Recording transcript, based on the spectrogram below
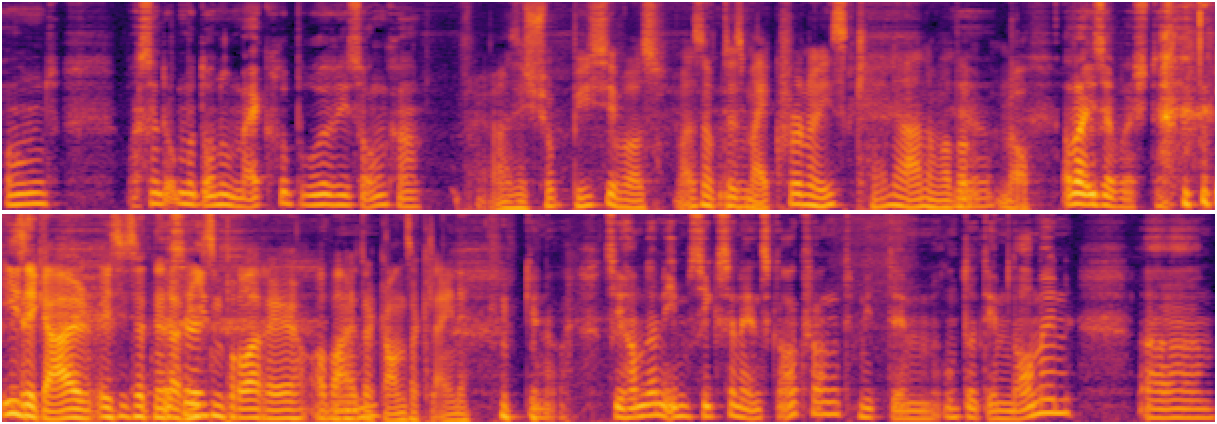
Und weiß nicht, ob man da noch Microbrewery sagen kann. Das ist schon ein bisschen was. weiß nicht, ob das Micro noch ist, keine Ahnung, aber ja. Aber ist ja wurscht. ist egal. Es ist halt nicht Also- eine Riesenbrauerei, aber halt Mhm. eine ganz eine kleine. genau. Sie haben dann eben 96 angefangen mit dem, unter dem Namen, ähm,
